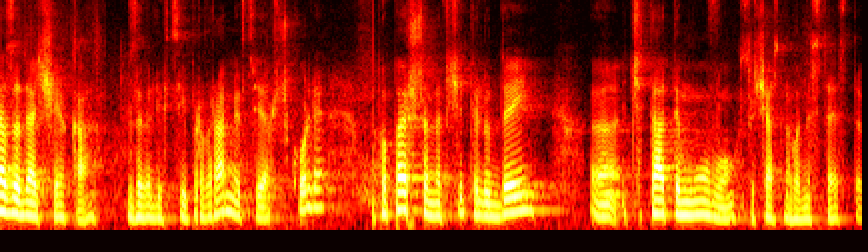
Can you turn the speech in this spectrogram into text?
Моя задача яка взагалі в цій програмі, в цій арт-школі? По-перше, навчити людей е, читати мову сучасного мистецтва.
